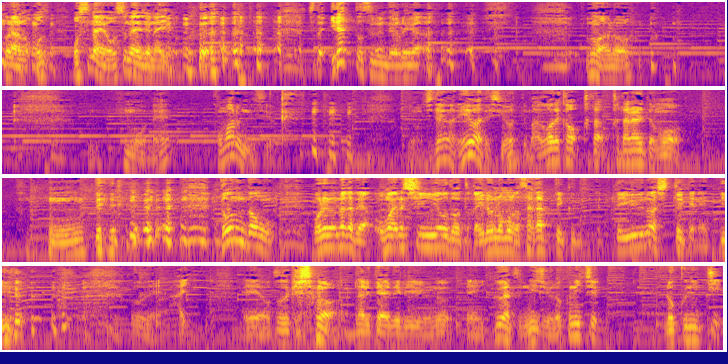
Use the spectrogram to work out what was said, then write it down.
これあの 押すなよ押すなよじゃないよ。ちょっとイラッとするんで俺が。もうあのもうね困るんですよ。でも時代は令和ですよって真顔でか語語られてもふーんって どんどん俺の中ではお前の信用度とかいろんなものが下がっていくっていうのは知っといてねっていう。ことではい、えーお届けしたのは成田屋デリリウム、えー9月26日6日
